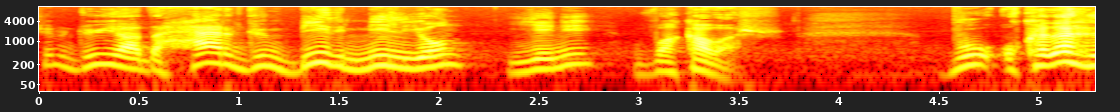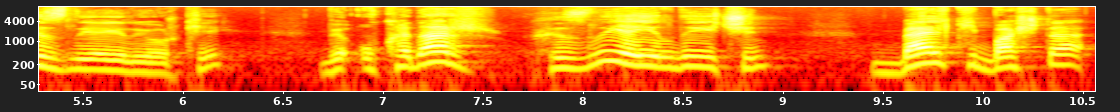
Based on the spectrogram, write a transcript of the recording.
Şimdi dünyada her gün 1 milyon yeni vaka var. Bu o kadar hızlı yayılıyor ki ve o kadar hızlı yayıldığı için belki başta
